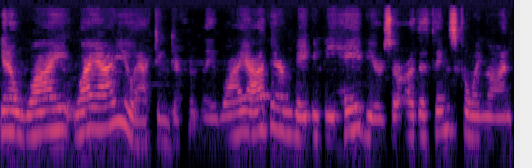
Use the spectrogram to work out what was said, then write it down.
you know why why are you acting differently? Why are there maybe behaviors or other things going on?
